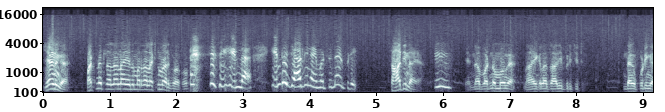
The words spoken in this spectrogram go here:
ஏனுங்க பட்டணத்துல எல்லாம் இந்த மாதிரி தான் லட்சணமா இருக்கும் இல்ல இந்த ஜாதி நாய் மட்டும்தான் இப்படி. சாதி நாயா? என்ன பண்ணணும் போங்க நாய்க்கெல்லாம் சாதி பிரிச்சுட்டு. இந்தாங்க புடிங்க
